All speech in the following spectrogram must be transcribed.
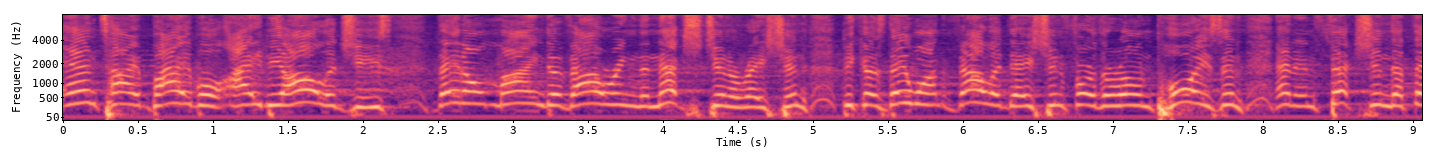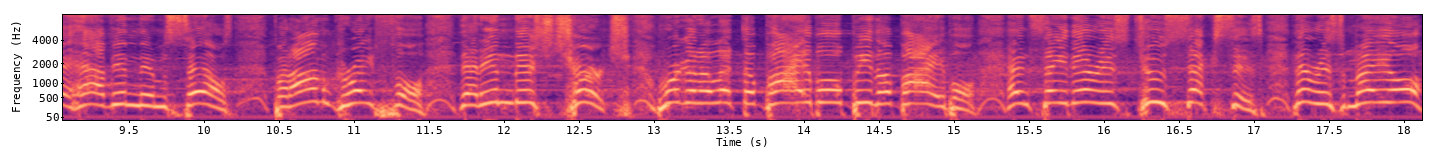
anti-Bible ideologies, they don't mind devouring the next generation because they want validation for their own poison and infection that they have in themselves. But I'm grateful that in this church, we're going to let the Bible be the Bible and say there is two sexes there is male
